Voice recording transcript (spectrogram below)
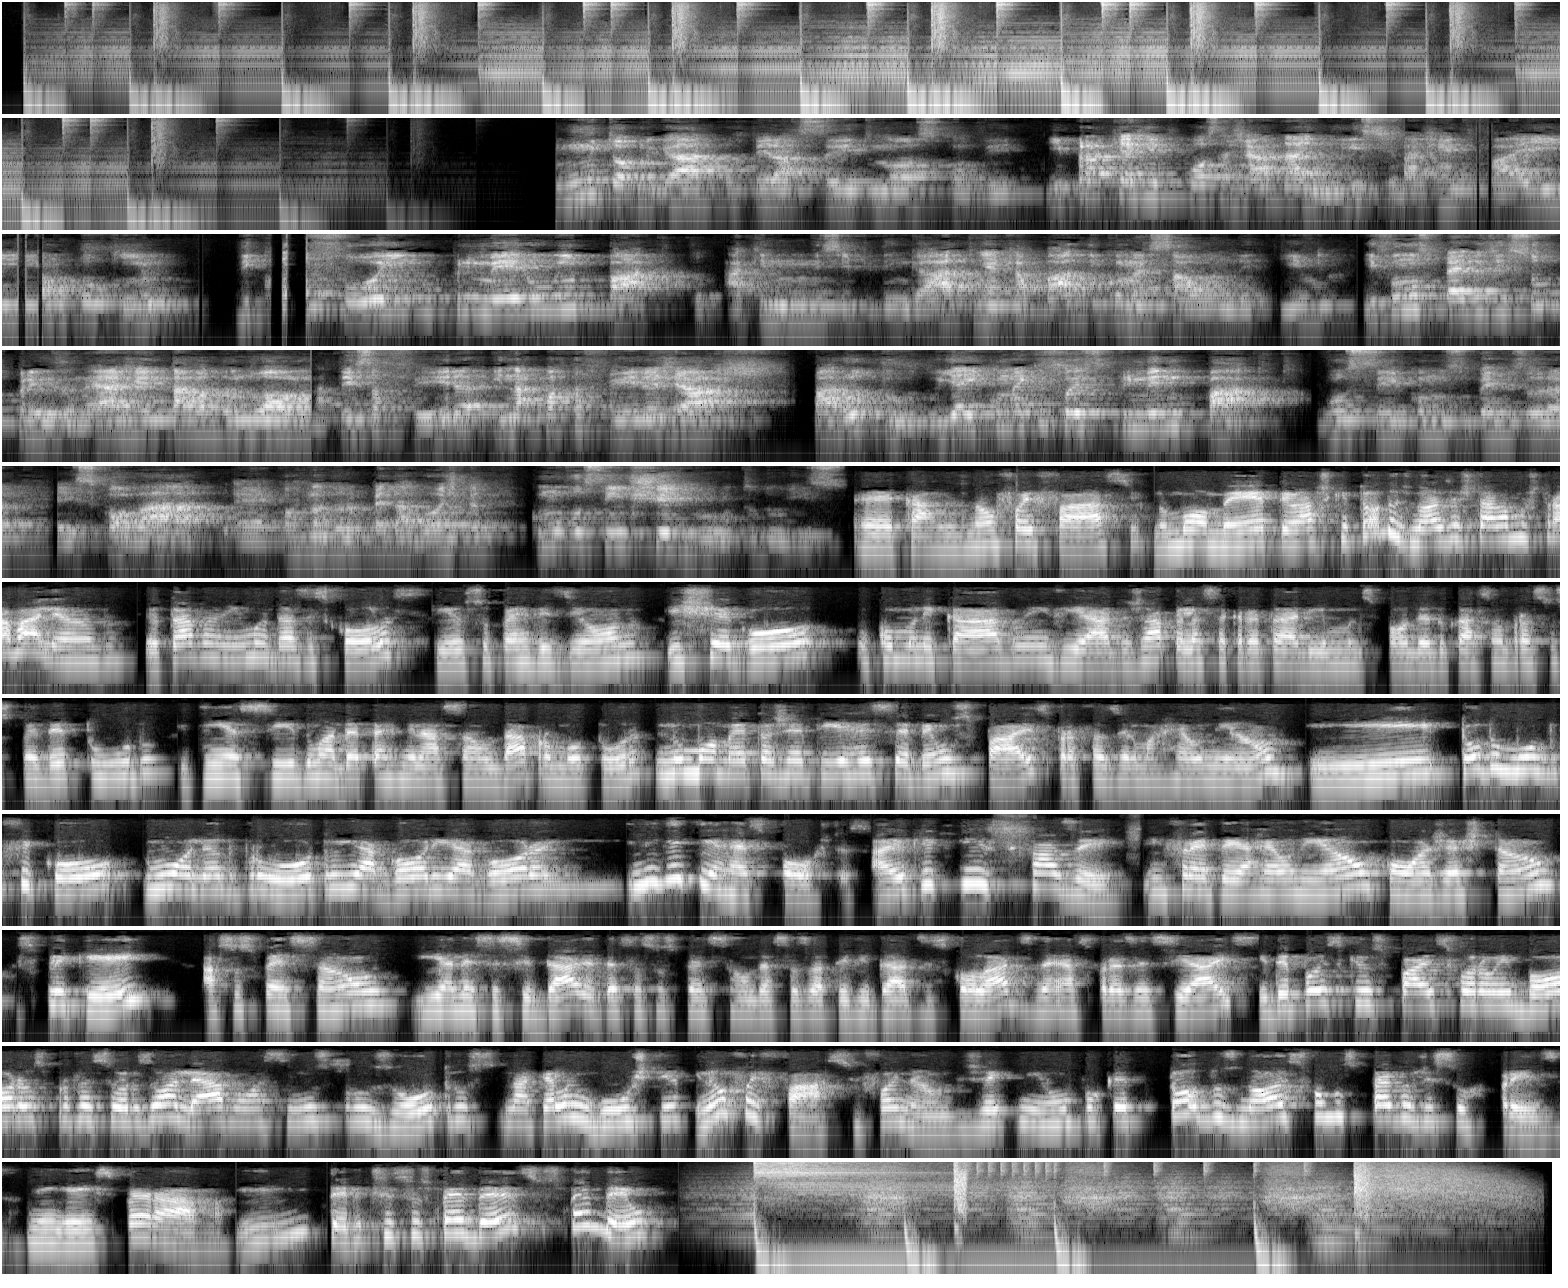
obrigado por ter aceito o nosso convite. E para que a gente possa já dar início, a gente vai falar um pouquinho de como foi o primeiro impacto aqui no município de Engá. Tinha acabado de começar o ano letivo e fomos pegos de surpresa, né? A gente estava dando aula na terça-feira e na quarta-feira já parou tudo. E aí, como é que foi esse primeiro impacto? Você, como supervisora escolar, é, coordenadora pedagógica, como você enxergou tudo isso? É, Carlos, não foi fácil. No momento, eu acho que todos nós estávamos trabalhando. Eu estava em uma das escolas que eu supervisiono e chegou o comunicado enviado já pela Secretaria Municipal de Educação para suspender tudo, que tinha sido uma determinação da promotora. No momento, a gente ia receber uns pais para fazer uma reunião e todo mundo ficou um olhando para o outro e agora e agora e ninguém tinha respostas. Aí o que quis fazer? Enfrentei a reunião com a gestão, expliquei a suspensão e a necessidade dessa suspensão dessas atividades escolares, né, as presenciais. E depois que os pais foram embora, os professores olhavam assim uns para os outros naquela angústia. E não foi fácil, foi não, de jeito nenhum, porque todos nós fomos pegos de surpresa. Ninguém esperava. E teve que se suspender, suspendeu.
